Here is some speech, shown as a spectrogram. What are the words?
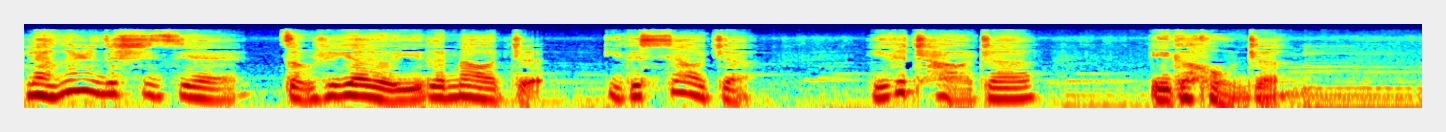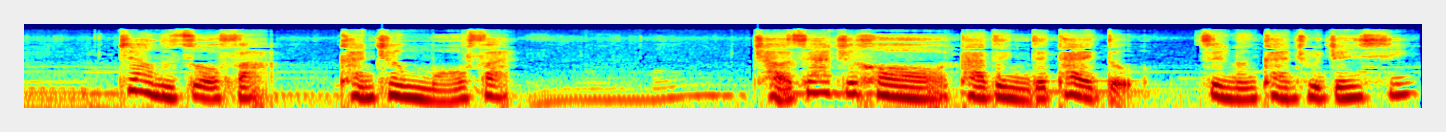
两个人的世界，总是要有一个闹着，一个笑着，一个吵着，一个哄着。这样的做法堪称模范。吵架之后，他对你的态度最能看出真心。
